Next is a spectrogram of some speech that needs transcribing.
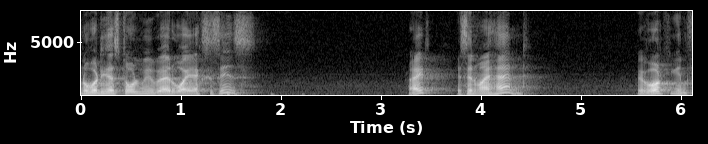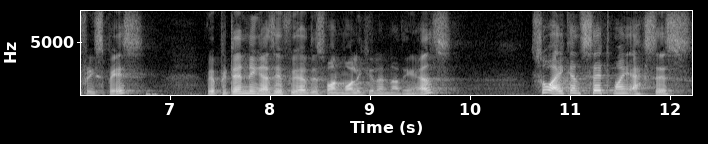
nobody has told me where y axis is, right. Is in my hand. We are working in free space. We are pretending as if we have this one molecule and nothing else. So, I can set my axis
